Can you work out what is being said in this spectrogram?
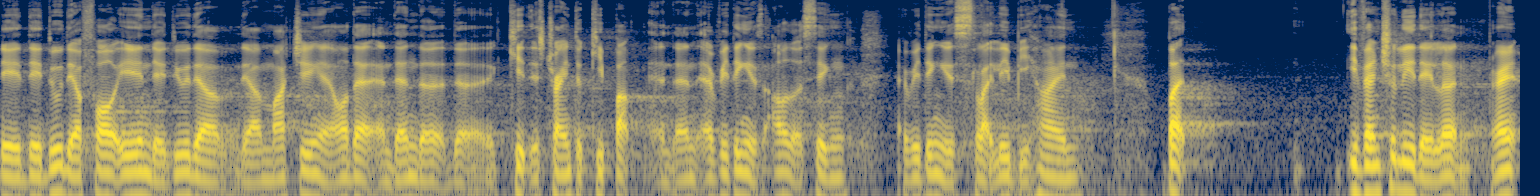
they, they do their fall in, they do their, their marching and all that, and then the, the kid is trying to keep up, and then everything is out of sync, everything is slightly behind. But eventually they learn, right?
